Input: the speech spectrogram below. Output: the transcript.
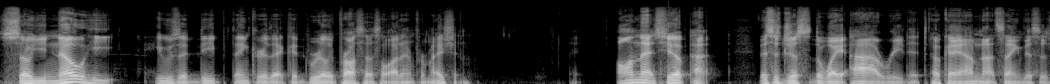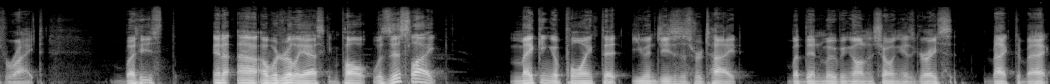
So you know he he was a deep thinker that could really process a lot of information. On that ship, I, this is just the way I read it. Okay, I'm not saying this is right, but he's and I, I would really ask him, Paul, was this like making a point that you and Jesus were tight, but then moving on and showing his grace back to back?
